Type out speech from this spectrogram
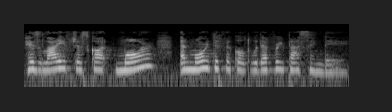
His life just got more and more difficult with every passing day.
